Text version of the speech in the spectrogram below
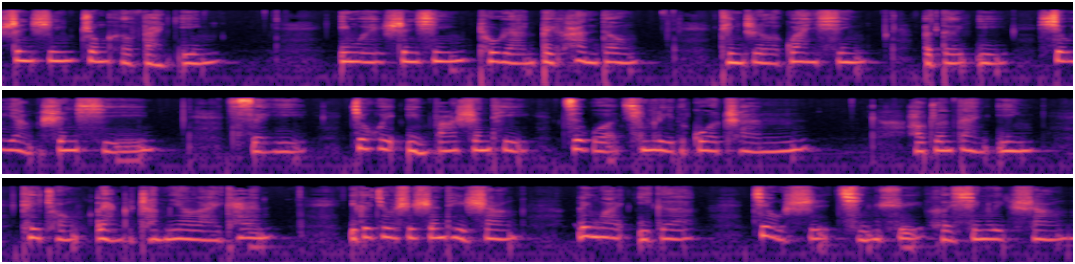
身心综合反应，因为身心突然被撼动，停止了惯性而得以休养生息，所以就会引发身体自我清理的过程。好转反应可以从两个层面来看，一个就是身体上，另外一个。”就是情绪和心理上，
